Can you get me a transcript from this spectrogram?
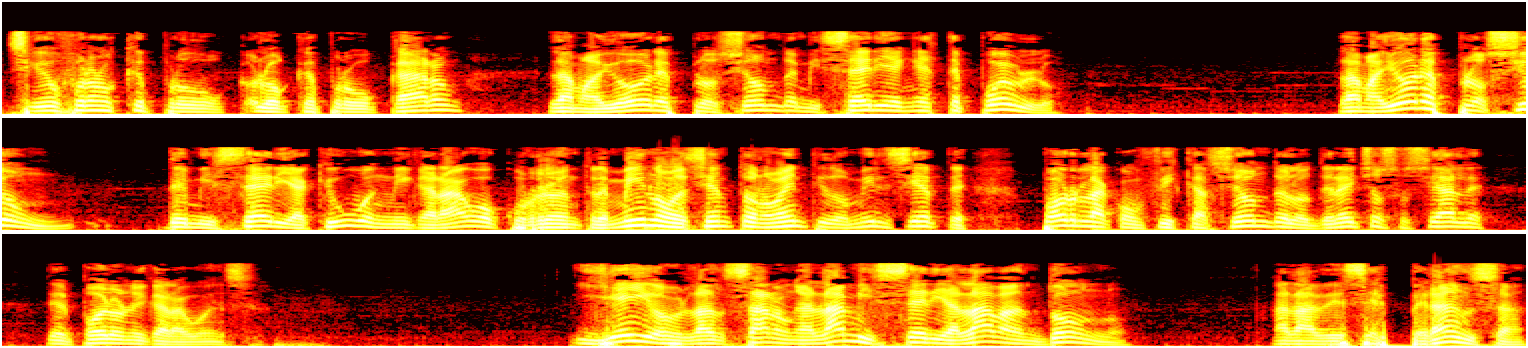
Si ellos fueron los que, los que provocaron la mayor explosión de miseria en este pueblo. La mayor explosión de miseria que hubo en Nicaragua ocurrió entre 1990 y 2007 por la confiscación de los derechos sociales del pueblo nicaragüense. Y ellos lanzaron a la miseria, al abandono, a la desesperanza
